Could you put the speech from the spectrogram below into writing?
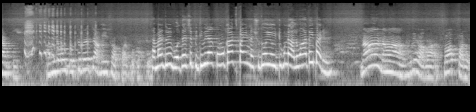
রাখো। আমি যখন করতে পেরেছি আমি সব পারব করতে। তার মানে তুমি বলতে চাইছো পৃথিবীর আর কোনো কাজ পারি না শুধু ওই ওইটুকুনে আলু বানাতেই পারি? না না ওরে বাবা সব পারো।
